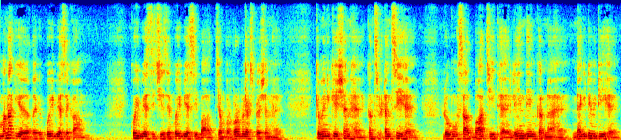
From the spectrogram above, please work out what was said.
मना किया जाता है कि कोई भी ऐसे काम कोई भी ऐसी चीज़ें कोई भी ऐसी बात जहाँ पर वर्बल एक्सप्रेशन है कम्युनिकेशन है कंसल्टेंसी है, लोगों के साथ बातचीत है लेन देन करना है नेगेटिविटी है,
